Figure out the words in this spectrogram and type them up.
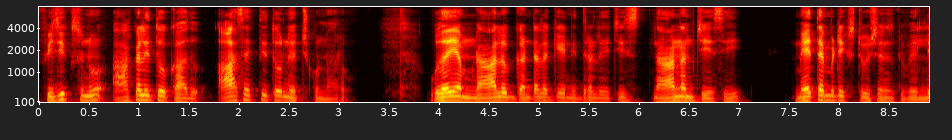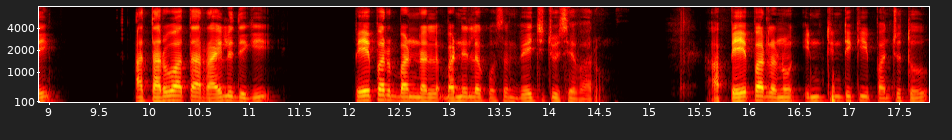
ఫిజిక్స్ను ఆకలితో కాదు ఆసక్తితో నేర్చుకున్నారు. ఉదయం నాలుగు గంటలకే నిద్రలేచి స్నానం చేసి మ్యాథమెటిక్స్ ట్యూషన్స్కి వెళ్ళి ఆ తర్వాత రైలు దిగి పేపర్ బండల బండిల కోసం వేచి చూసేవారు. ఆ పేపర్లను ఇంటింటికి పంచుతూ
